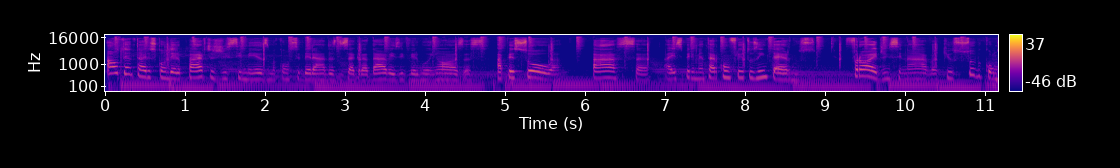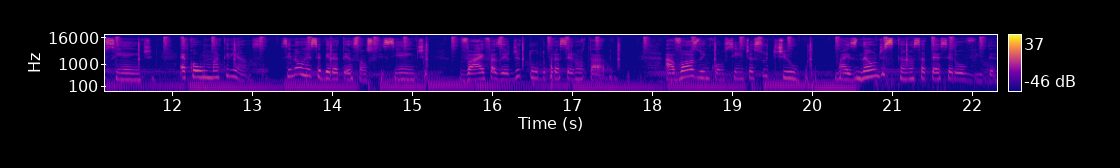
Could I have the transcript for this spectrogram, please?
Ao tentar esconder partes de si mesma consideradas desagradáveis e vergonhosas, a pessoa passa a experimentar conflitos internos. Freud ensinava que o subconsciente é como uma criança. Se não receber atenção suficiente, vai fazer de tudo para ser notado. A voz do inconsciente é sutil, mas não descansa até ser ouvida,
